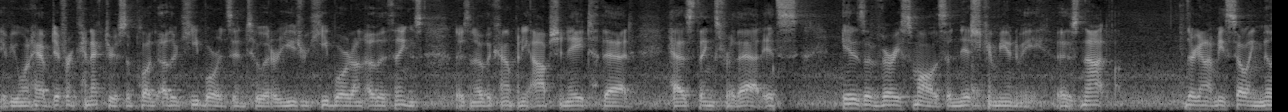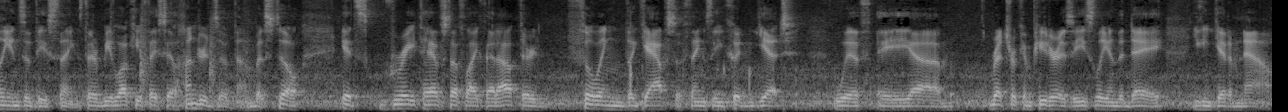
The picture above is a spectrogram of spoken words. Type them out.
If you want to have different connectors to plug other keyboards into it or use your keyboard on other things, there's another company, Option 8, that has things for that. It's it is a very small, it's a niche community. It's not they're going to be selling millions of these things. They'd be lucky if they sell hundreds of them, but still, it's great to have stuff like that out there, filling the gaps of things that you couldn't get with a um, retro computer as easily in the day. You can get them now.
